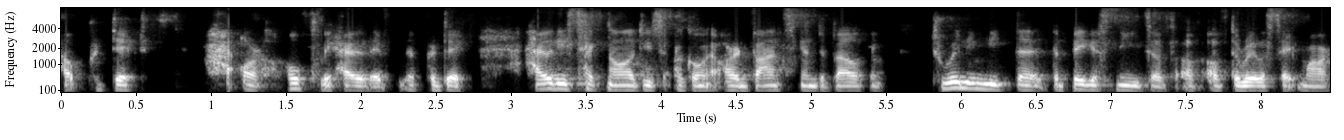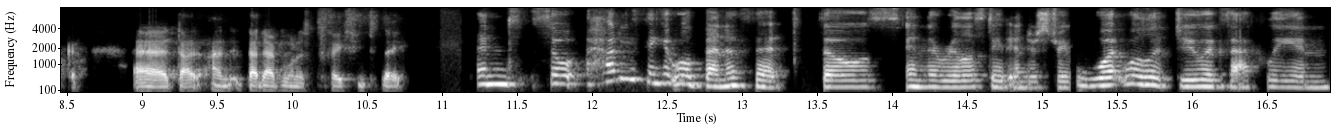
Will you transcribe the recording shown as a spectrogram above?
help predict or hopefully how they, predict how these technologies are going are advancing and developing to really meet the, the biggest needs of, of, of the real estate market uh, that, and, that everyone is facing today. And so, how do you think it will benefit those in the real estate industry? What will it do exactly, and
